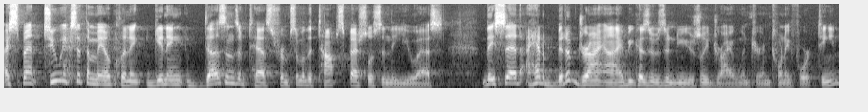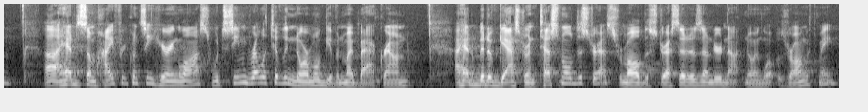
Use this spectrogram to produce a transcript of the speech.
I spent two weeks at the Mayo Clinic getting dozens of tests from some of the top specialists in the US. They said I had a bit of dry eye because it was an unusually dry winter in 2014. Uh, I had some high frequency hearing loss, which seemed relatively normal given my background. I had a bit of gastrointestinal distress from all the stress that I was under, not knowing what was wrong with me.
